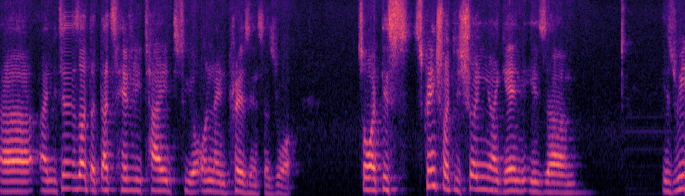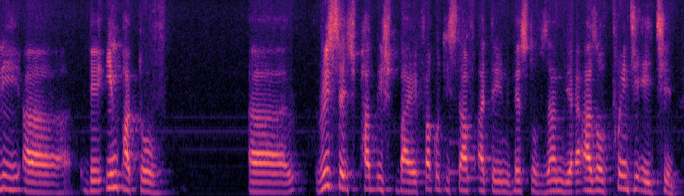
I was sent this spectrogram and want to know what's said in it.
Uh, and it turns out that that's heavily tied to your online presence as well. So what this screenshot is showing you again is um, is really uh, the impact of uh, research published by faculty staff at the University of Zambia as of 2018.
